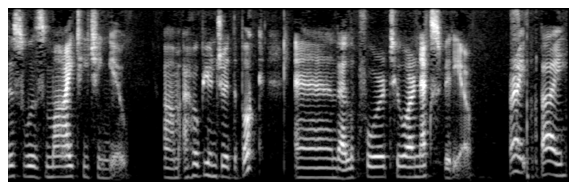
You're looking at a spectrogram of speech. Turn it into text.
this was my teaching you. Um, I hope you enjoyed the book, and I look forward to our next video. All right, bye.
